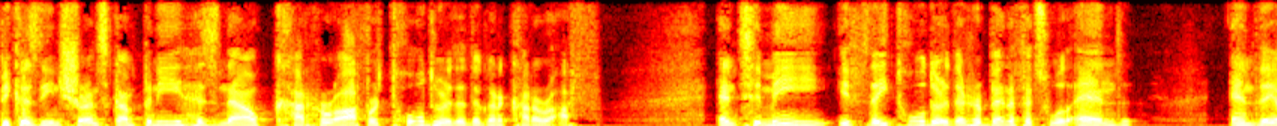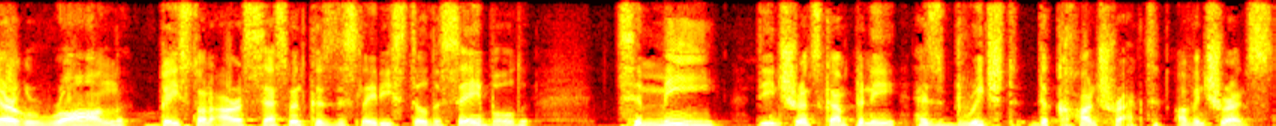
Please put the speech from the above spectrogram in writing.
Because the insurance company has now cut her off or told her that they're going to cut her off. And to me, if they told her that her benefits will end and they are wrong based on our assessment because this lady is still disabled, to me, the insurance company has breached the contract of insurance.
